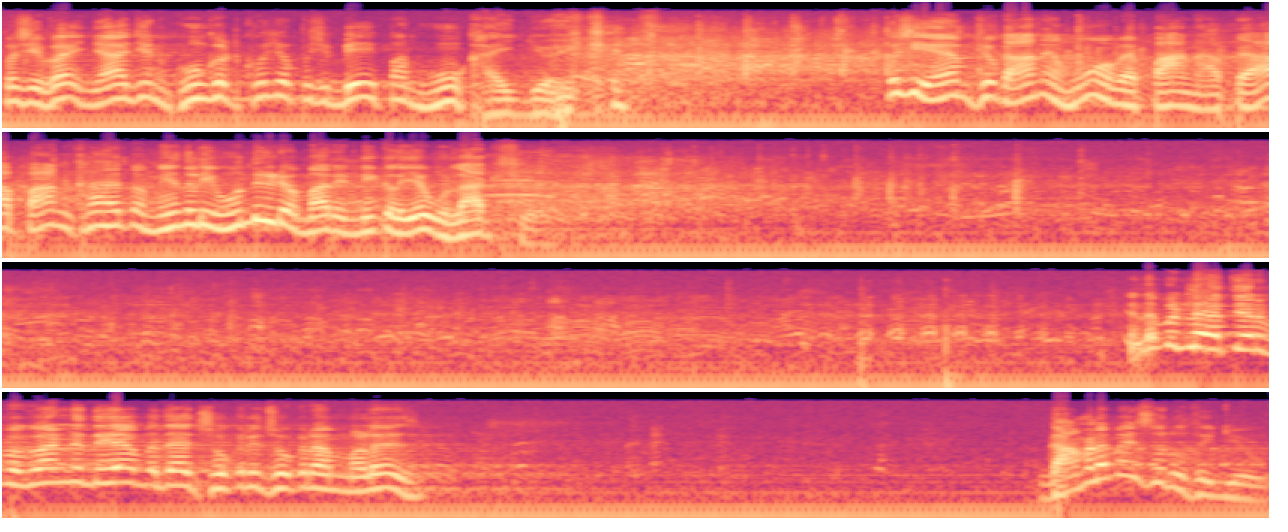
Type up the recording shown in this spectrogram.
પછી, ભાઈ ન્યા જઈને ઘૂંઘટ ખોલ્યો, પછી બે પાન હું ખાઈ ગયો. કે પછી એમ થયું કે આને હું હવે પાન આપે? આ પાન ખાય તો મીંદડી ઊંધડીઓ મારી નીકળે એવું લાગશે. એને બદલે અત્યારે ભગવાનની દયા બધા છોકરી છોકરા મળે જ. ગામડામાં શરૂ થઈ ગયું.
